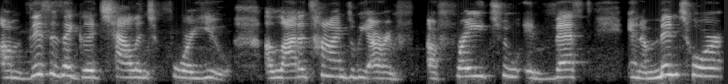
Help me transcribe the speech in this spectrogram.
um, this is a good challenge for you. A lot of times we are afraid to invest in a mentor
